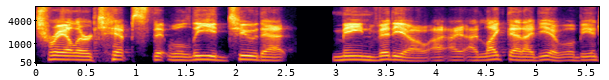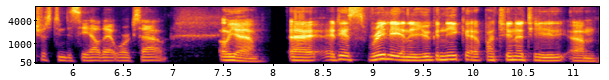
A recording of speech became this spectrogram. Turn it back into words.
trailer tips that will lead to that main video. I i, I like that idea. It will be interesting to see how that works out. Oh yeah. Uh, it is really a unique opportunity um,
